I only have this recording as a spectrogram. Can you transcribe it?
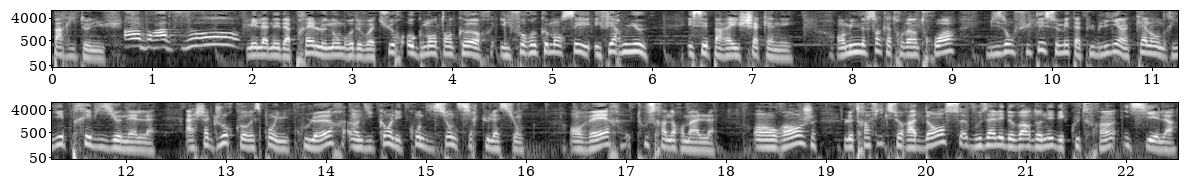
Paris tenu. Oh bravo Mais l'année d'après, le nombre de voitures augmente encore. Il faut recommencer et faire mieux. Et c'est pareil chaque année. En 1983, Bison Futé se met à publier un calendrier prévisionnel. À chaque jour correspond une couleur indiquant les conditions de circulation. En vert, tout sera normal. En orange, le trafic sera dense, vous allez devoir donner des coups de frein ici et là.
